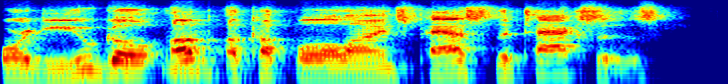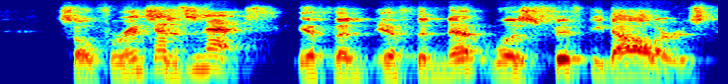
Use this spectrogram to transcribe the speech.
Or do you go up a couple of lines past the taxes? So for instance, net. if the, if the net was fifty dollars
